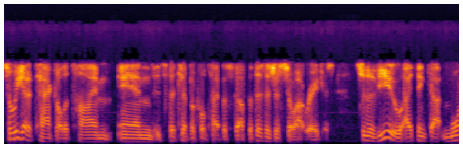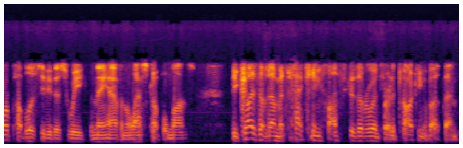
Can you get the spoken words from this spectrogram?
So we get attacked all the time, and it's the typical type of stuff. But this is just so outrageous. So the View, I think, got more publicity this week than they have in the last couple months because of them attacking us, because everyone started talking about them.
